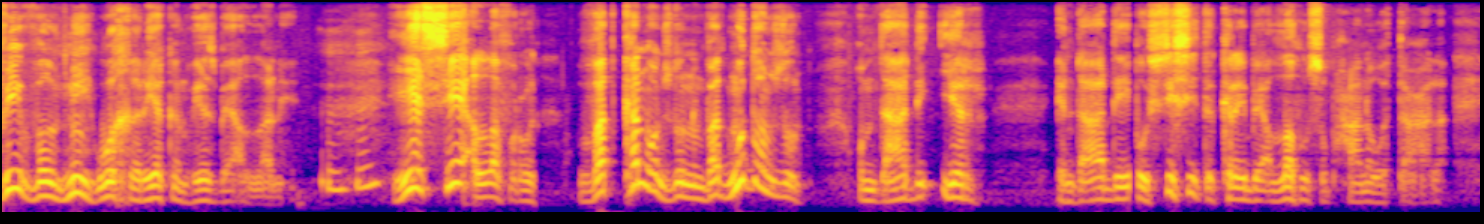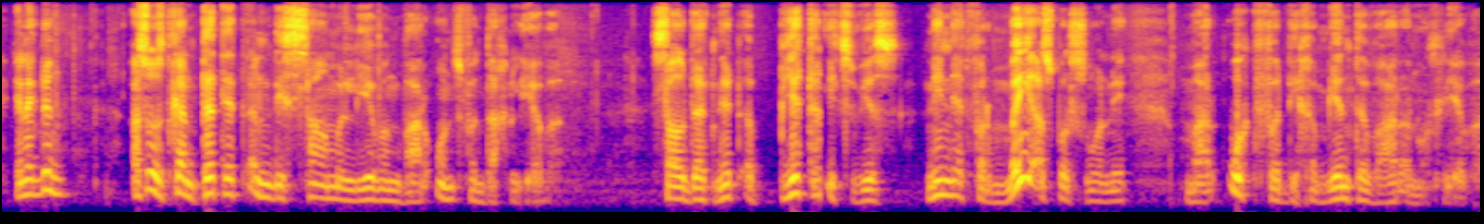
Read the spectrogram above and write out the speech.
wie wil nie hoog gereken wees by Allah nie? Mhm. Mm Hier sê Allah vir ons, wat kan ons doen en wat moet ons doen om daardie eer en daardie posisie te kry by Allah subhanahu wa ta'ala. En ek dink as ons kan dit het in die samelewing waar ons vandag lewe, sal dit net 'n beter iets wees, nie net vir my as persoon nie, maar ook vir die gemeente waarin ons lewe.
